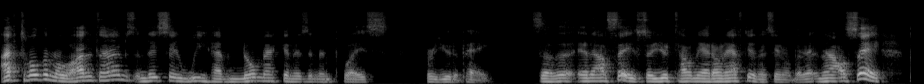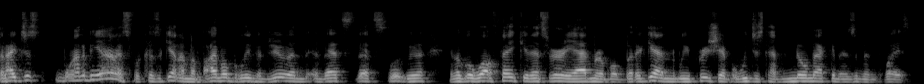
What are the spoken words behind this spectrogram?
I've told them a lot of times, and they say we have no mechanism in place for you to pay. So, the, and I'll say, so you're telling me I don't have to? And they say, no, but and I'll say, but I just want to be honest because again, I'm a Bible believing Jew, and, and that's that's and they'll go, well, thank you, that's very admirable, but again, we appreciate, but we just have no mechanism in place.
